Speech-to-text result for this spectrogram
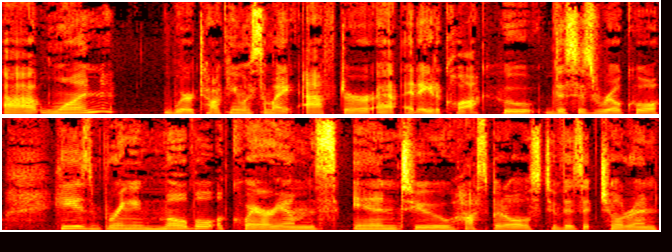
Uh, one, we're talking with somebody after at, at eight o'clock who this is real cool. He is bringing mobile aquariums into hospitals to visit children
